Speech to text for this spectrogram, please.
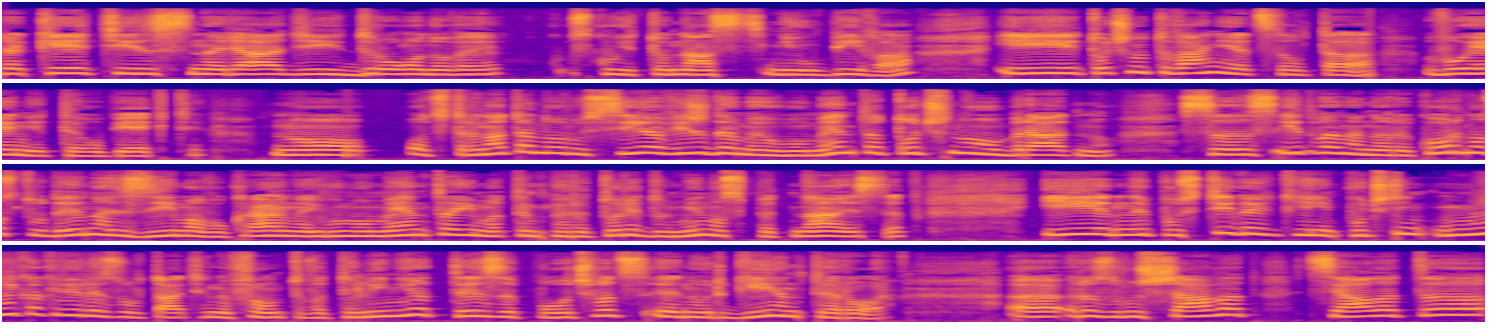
ракети, снаряди, дронове, с които нас ни убива. И точно това ни е целта военните обекти. Но от страната на Русия виждаме в момента точно обратно. С идване на рекордна студена зима в Украина и в момента има температури до минус 15 и не постигайки почти никакви резултати на фронтовата линия, те започват с енергиен терор разрушават цялата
